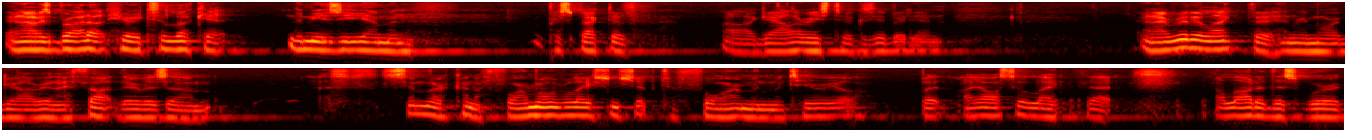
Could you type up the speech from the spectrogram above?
and I was brought out here to look at the museum and prospective uh, galleries to exhibit in. And I really liked the Henry Moore Gallery, and I thought there was um, similar kind of formal relationship to form and material. But I also liked that a lot of this work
